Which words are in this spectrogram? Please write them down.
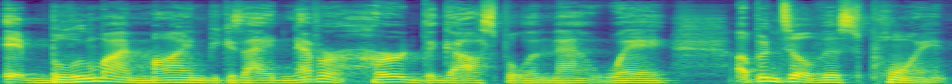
it blew my mind because I had never heard the gospel in that way. Up until this point,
